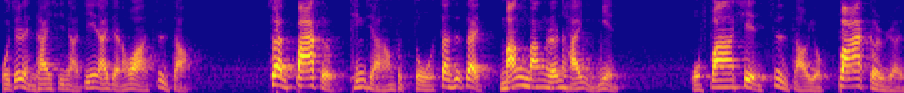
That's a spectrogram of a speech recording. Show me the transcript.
我觉得很开心啊！今天来讲的话，至少虽然八个听起来好像不多，但是在茫茫人海里面，我发现至少有八个人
